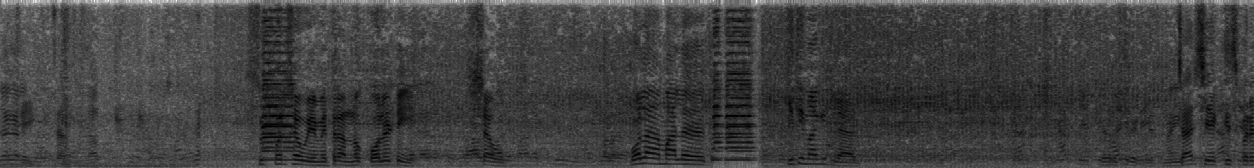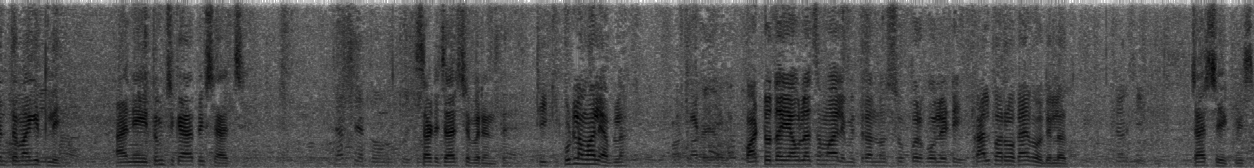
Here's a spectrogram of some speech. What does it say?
बर. ठीक चालेल. सुपर शाहू आहे मित्रांनो क्वालिटी शाहू. बोला मालक किती मागितले आज? चारशे एकतीस पर्यंत मागितले. आणि तुमची काय अपेक्षा आहे आजची? साडेचारशे पर्यंत. ठीक आहे. कुठला माल आहे आपला? पाटोदा यावलाचा माल आहे मित्रांनो सुपर क्वालिटी काल परवा काय भाव दिला चारशे एकवीस.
